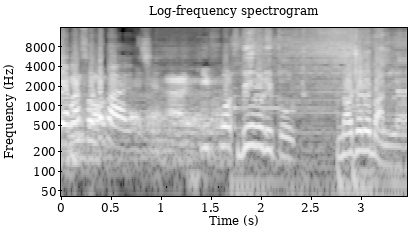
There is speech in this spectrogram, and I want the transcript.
যে আমার ফোনটা পাওয়া গেছে। ব্যুরো রিপোর্ট নজরে বাংলা।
